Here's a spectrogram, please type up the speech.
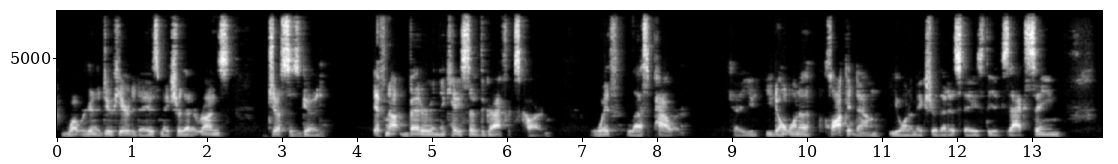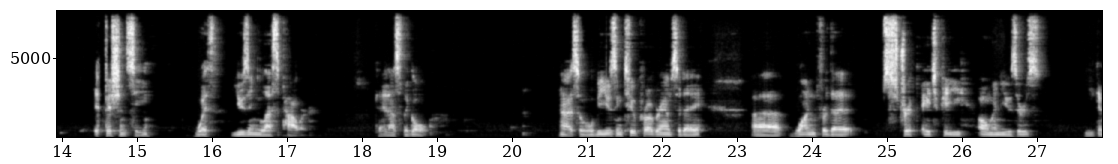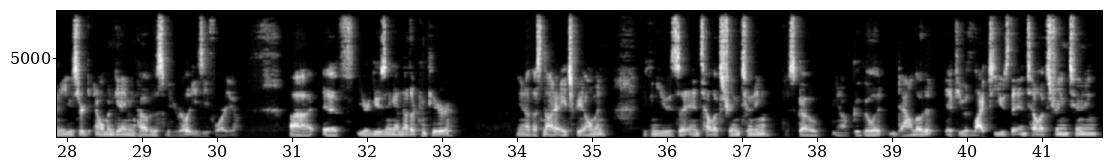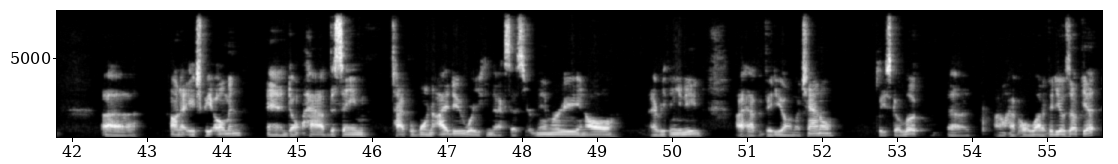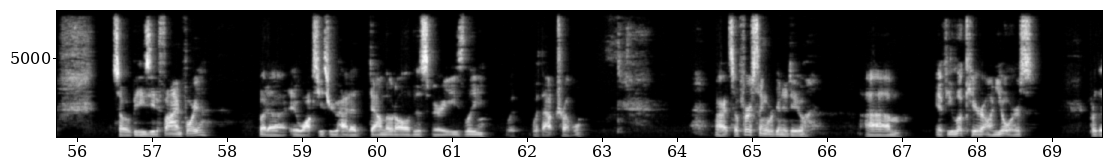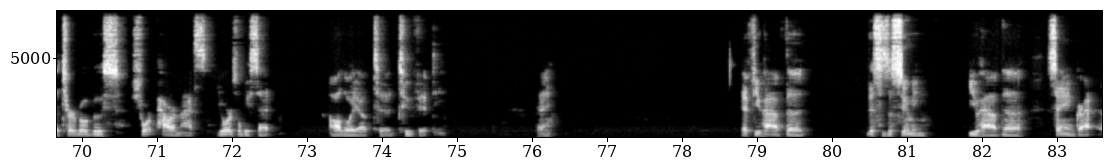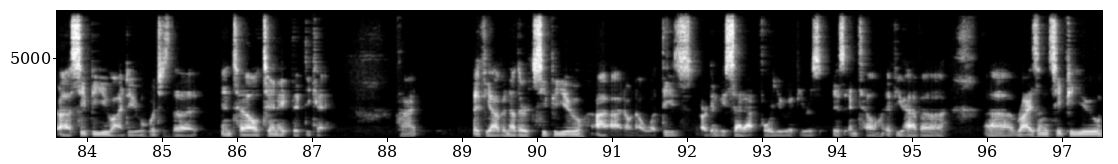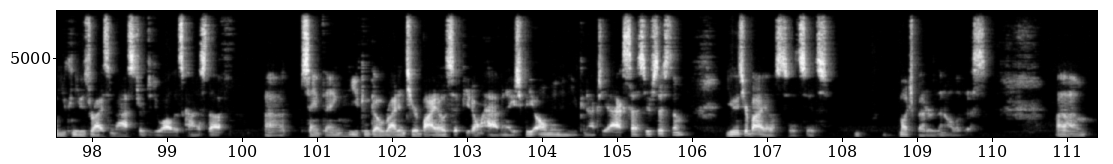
what we're going to do here today is make sure that it runs just as good if not better in the case of the graphics card, with less power. Okay, you, you don't want to clock it down. You want to make sure that it stays the exact same efficiency with using less power. Okay, that's the goal. All right, so we'll be using two programs today. Uh, one for the strict HP Omen users. Going to use your Omen Gaming Hub. This will be really easy for you. Uh, if you're using another computer, you know, that's not an HP Omen. You can use the Intel Extreme Tuning. Just go, you know, Google it, and download it. If you would like to use the Intel Extreme Tuning uh, on a HP Omen and don't have the same type of one I do, where you can access your memory and all everything you need, I have a video on my channel. Please go look. Uh, I don't have a whole lot of videos up yet, so it'll be easy to find for you. But uh, it walks you through how to download all of this very easily with without trouble. All right, so first thing we're going to do, um, if you look here on yours for the Turbo Boost Short Power Max, yours will be set all the way up to 250. Okay. If you have the, this is assuming you have the same gra- uh, CPU I do, which is the Intel 10850K. All right if you have another CPU, I, I, don't know what these are going to be set at for you if yours is Intel. If you have a, a Ryzen CPU, you can use Ryzen Master to do all this kind of stuff. Uh, same thing. You can go right into your BIOS if you don't have an HP Omen and you can actually access your system. Use your BIOS. It's it's much better than all of this. Um,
